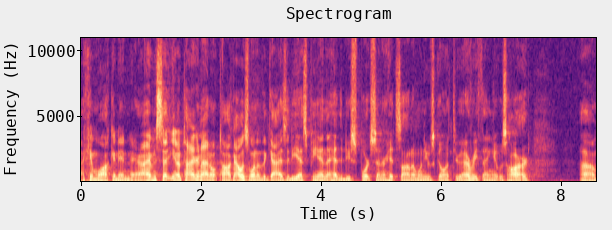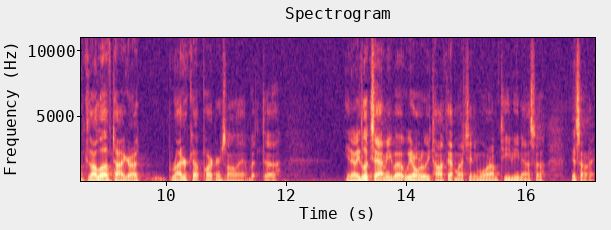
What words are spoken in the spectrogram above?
I came walking in there. I haven't said, you know, Tiger and I don't talk. I was one of the guys at ESPN that had to do Sports Center hits on him when he was going through everything. It was hard because um, I love Tiger. I Ryder Cup partners and all that, but uh, you know, he looks at me, but we don't really talk that much anymore. I'm TV now, so it's all right.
